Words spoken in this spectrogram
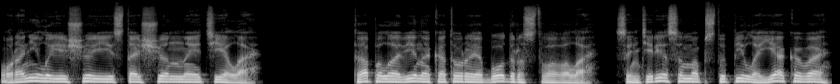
уронила еще и истощенное тело. Та половина, которая бодрствовала, с интересом обступила Якова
